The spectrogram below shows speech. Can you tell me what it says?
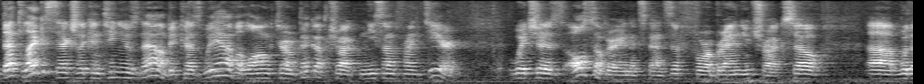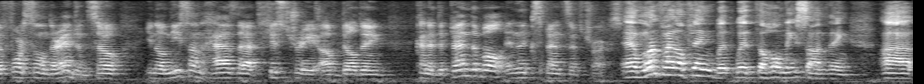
that legacy actually continues now because we have a long-term pickup truck, Nissan Frontier, which is also very inexpensive for a brand new truck. So uh, with a four-cylinder engine. So you know Nissan has that history of building kind of dependable, inexpensive trucks. And one final thing with, with the whole Nissan thing, uh,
